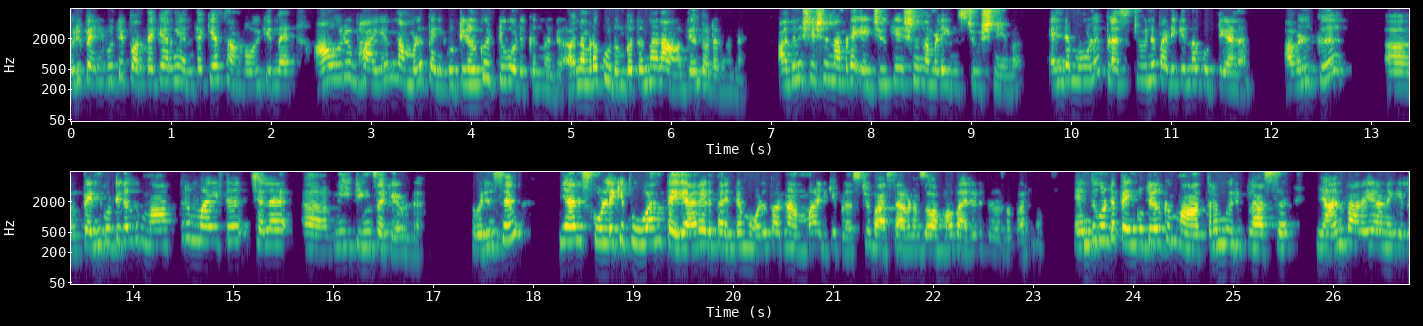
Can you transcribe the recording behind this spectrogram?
ഒരു പെൺകുട്ടി പുറത്തേക്ക് ഇറങ്ങി എന്തൊക്കെയാ സംഭവിക്കുന്നത് ആ ഒരു ഭയം നമ്മൾ പെൺകുട്ടികൾക്ക് ഇട്ടു കൊടുക്കുന്നുണ്ട്. അത് നമ്മുടെ കുടുംബത്തിൽ നിന്നാണ് ആദ്യം തുടങ്ങുന്നത്. അതിനുശേഷം നമ്മുടെ എഡ്യൂക്കേഷൻ നമ്മുടെ ഇൻസ്റ്റിറ്റ്യൂഷനിൽ നിന്ന് എന്റെ മോൾ പ്ലസ് ടുവിന് പഠിക്കുന്ന കുട്ടിയാണ്. അവൾക്ക് പെൺകുട്ടികൾക്ക് മാത്രമായിട്ട് ചില മീറ്റിംഗ്സ് ഒക്കെ ഉണ്ട്. ഒരു ദിവസം ഞാൻ സ്കൂളിലേക്ക് പോവാൻ തയ്യാറെടുത്ത എന്റെ മോൾ പറഞ്ഞു അമ്മ എനിക്ക് പ്ലസ് ടു പാസ് ആവണം സോ അമ്മ വരരുത് എന്ന് പറഞ്ഞു. എന്തുകൊണ്ട് പെൺകുട്ടികൾക്ക് മാത്രം ഒരു ക്ലാസ് ഞാൻ പറയുകയാണെങ്കിൽ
